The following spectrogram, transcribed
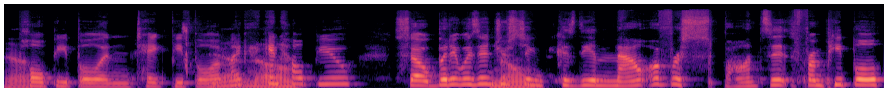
Yeah. pull people and take people. I'm Yeah, like, I can help you. So, but it was interesting No. because the amount of responses from people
